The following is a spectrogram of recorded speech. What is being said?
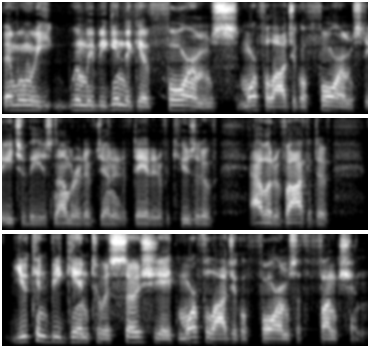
then when we when we begin to give forms, morphological forms to each of these nominative, genitive, dative, accusative, ablative, vocative, you can begin to associate morphological forms with function.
